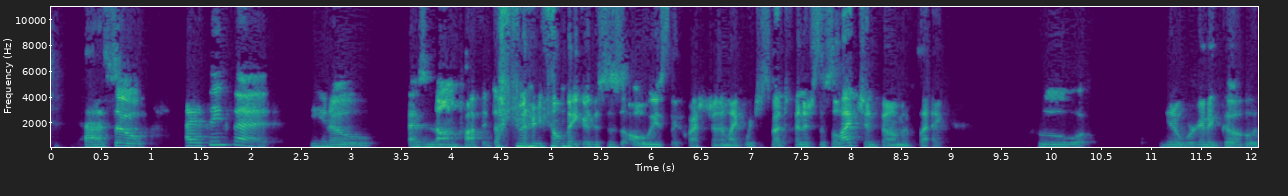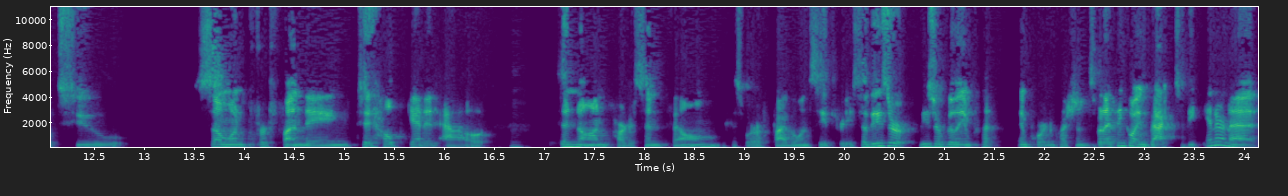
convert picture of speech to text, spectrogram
yeah. So I think that, you know, as a nonprofit documentary filmmaker, this is always the question. Like, we're just about to finish this election film. It's like, who, you know, we're going to go to someone for funding to help get it out it's a nonpartisan film because we're a 501c3. So these are these are really imp- important questions. But I think going back to the internet,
